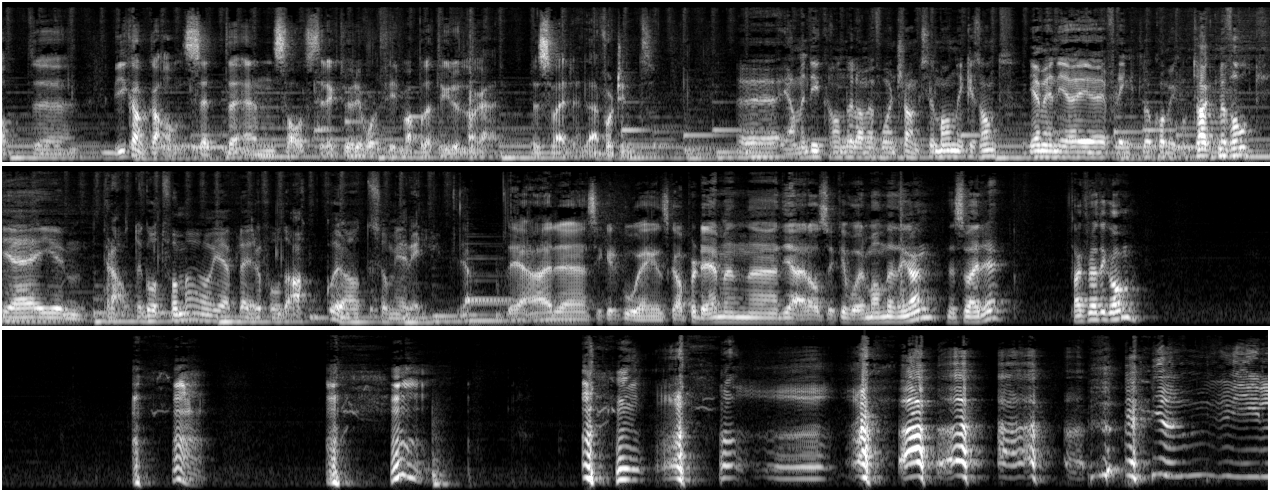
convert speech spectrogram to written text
at uh, vi kan ikke ansette en salgsdirektør i vårt firma på dette grunnlaget her. Dessverre. Det er for tynt. Uh, ja, men de kan da la meg få en sjanse, mann. ikke sant? Jeg mener jeg er flink til å komme i kontakt med folk. Jeg um, prater godt for meg, og jeg pleier å få det akkurat som jeg vil. Ja, Det er uh, sikkert gode egenskaper, det, men uh, de er altså ikke vår mann denne gang. Dessverre. Takk for at de kom. Jeg vil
